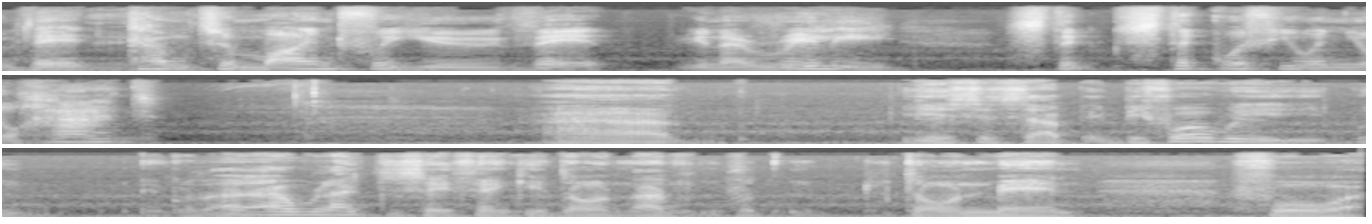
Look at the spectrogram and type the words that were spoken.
that yeah. come to mind for you that you know really stick stick with you in your heart? Uh, yes, it's uh, before we, we. I would like to say thank you, Don, uh, Don Man, for.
